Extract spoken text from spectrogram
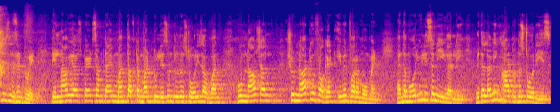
please listen to it. Till now, you have spared some time, month after month, to listen to the stories of one whom now shall should not you forget even for a moment. And the more you listen eagerly, with a loving heart of the stories,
